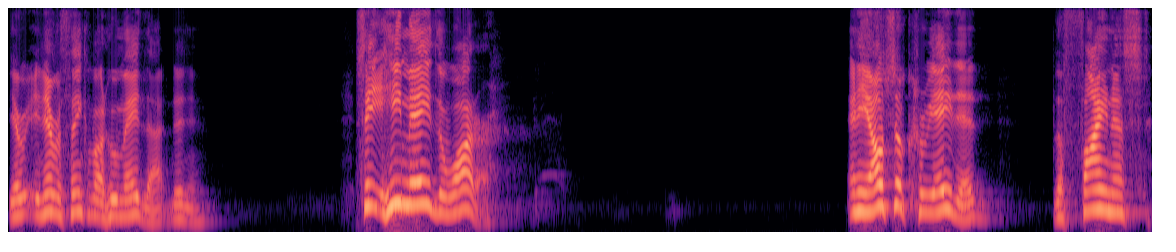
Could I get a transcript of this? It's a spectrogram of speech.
You, ever, you never think about who made that, did you? See, he made the water. And he also created the finest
